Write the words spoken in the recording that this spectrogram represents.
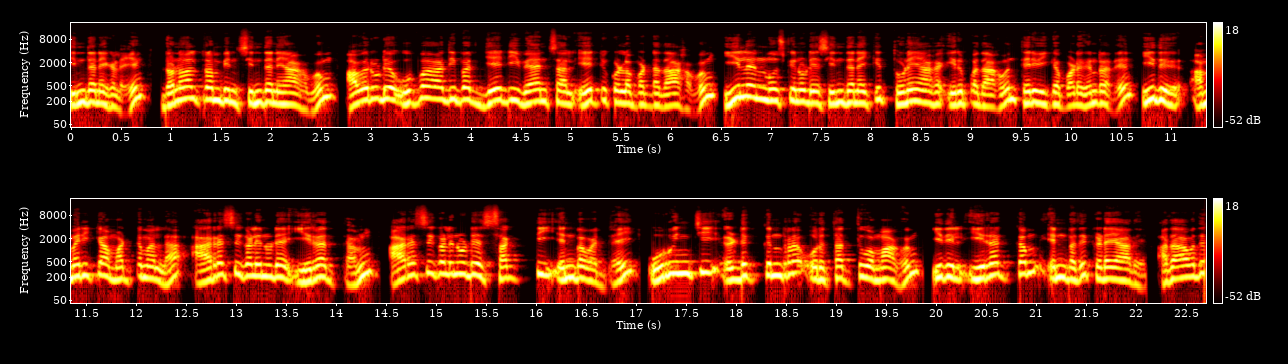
சிந்தனைகளே டொனால்ட் ட்ரம்பின் சிந்தனையாகவும் அவருடைய உப அதிபர் ஜே டி வேன்ஸால் ஏற்றுக்கொள்ளப்பட்டதாகவும் ஈலன் முஸ்கினுடைய சிந்தனைக்கு துணையாக இருப்பதாகவும் தெரிவிக்கப்படுகின்றது. இது அமெரிக்கா மட்டுமல்ல அரசுகளினுடைய இரத்தம் அரசுகளினுடைய சக்தி என்பவற்றை உறிஞ்சி எடுக்கின்ற ஒரு தத்துவமாகும். இதில் இரக்கம் என்பது கிடையாது. அதாவது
